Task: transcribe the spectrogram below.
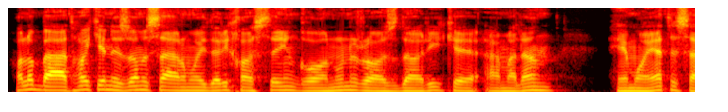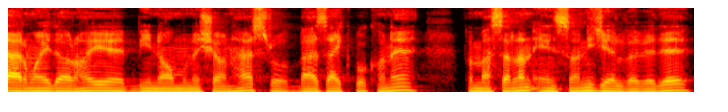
حالا بعدها که نظام سرمایهداری خواسته این قانون رازداری که عملا حمایت سرمایهدارهای بینامونشان هست رو بزک بکنه و مثلا انسانی جلوه بده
